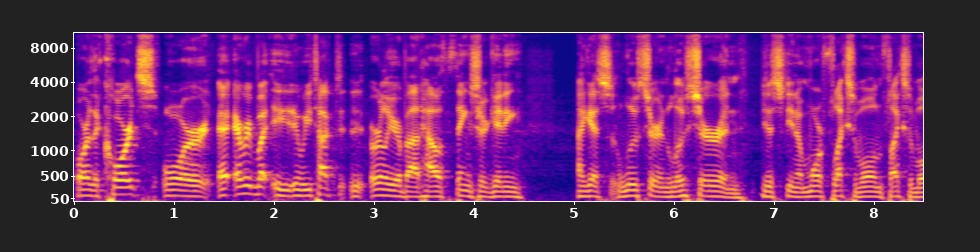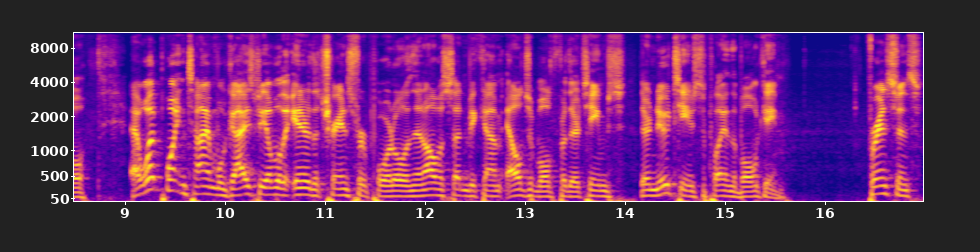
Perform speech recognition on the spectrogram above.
or the courts or everybody, we talked earlier about how things are getting, I guess, looser and looser and just, you know, more flexible and flexible. At what point in time will guys be able to enter the transfer portal and then all of a sudden become eligible for their teams, their new teams to play in the bowl game? For instance,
